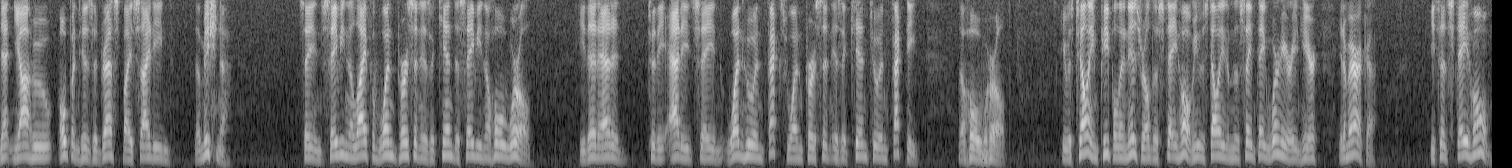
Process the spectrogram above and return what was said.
Netanyahu opened his address by citing the Mishnah, saying saving the life of one person is akin to saving the whole world. He then added to the adage saying one who infects one person is akin to infecting the whole world. He was telling people in Israel to stay home. He was telling them the same thing we're hearing here in America. He said, stay home.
